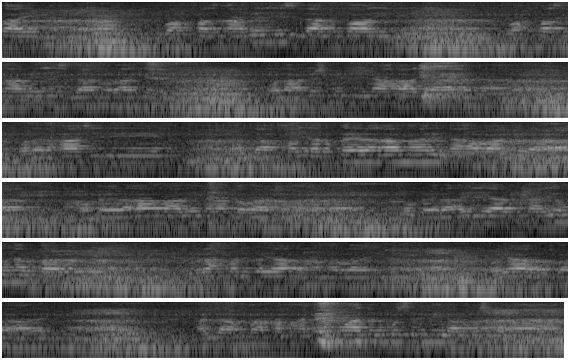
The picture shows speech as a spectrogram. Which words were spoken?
قائما واحفظنا بالإسلام قائدين واحفظنا بالإسلام راكبين ولا تشمل بنا اعداءنا ولا الحاسدين اللهم اجعل خير اعمالنا اواخرها يا أرحم الراحمين. ويا رب العالمين. اللهم ارحم عن اموات المسلمين والمسلمات.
